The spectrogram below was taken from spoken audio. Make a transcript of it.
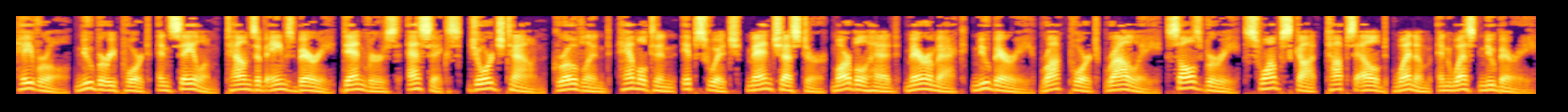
Haverhill, Newburyport, and Salem, towns of Amesbury, Danvers, Essex, Georgetown, Groveland, Hamilton, Ipswich, Manchester, Marblehead, Merrimac, Newbury, Rockport, Rowley, Salisbury, Swampscott, Topsfield, Wenham, and West Newbury.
